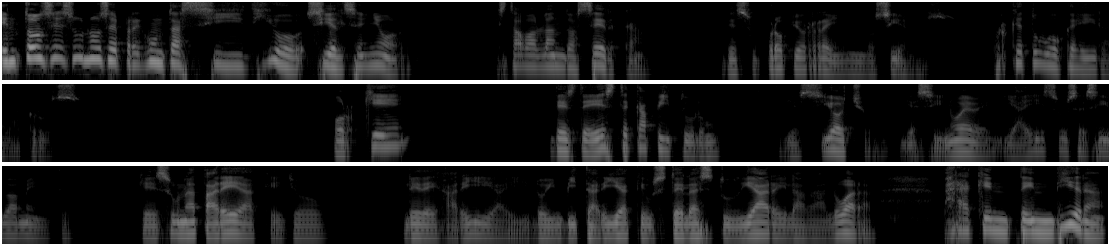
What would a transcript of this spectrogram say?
Entonces uno se pregunta si Dios, si el Señor estaba hablando acerca de su propio reino en los cielos, ¿por qué tuvo que ir a la cruz? ¿Por qué desde este capítulo 18, 19 y ahí sucesivamente, que es una tarea que yo le dejaría y lo invitaría a que usted la estudiara y la evaluara para que entendiera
